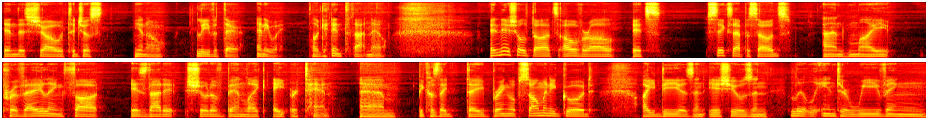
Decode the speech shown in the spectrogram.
in this show to just, you know, leave it there. Anyway, I'll get into that now. Initial thoughts overall, it's six episodes, and my prevailing thought is that it should have been like eight or ten. Um, because they, they bring up so many good ideas and issues and little interweaving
